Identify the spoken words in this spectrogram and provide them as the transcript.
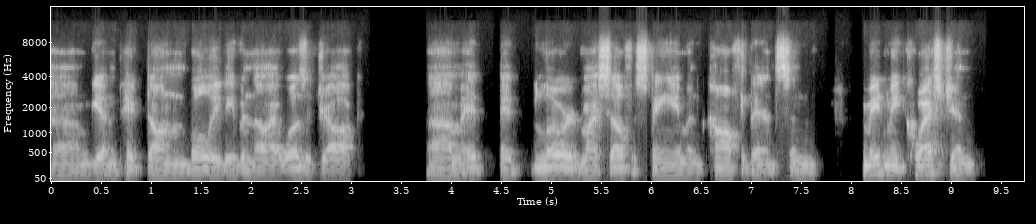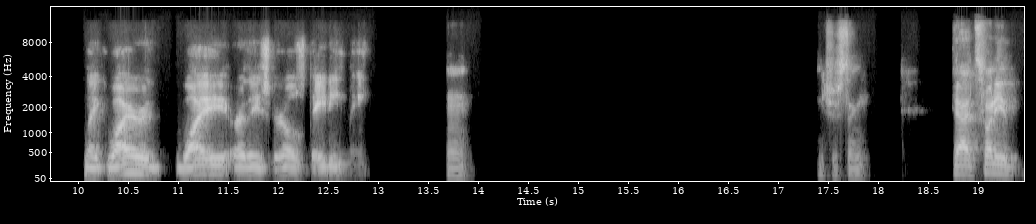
um, getting picked on and bullied, even though I was a jock. um, it it lowered my self esteem and confidence and made me question like why are why are these girls dating me hmm. interesting. Yeah it's funny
